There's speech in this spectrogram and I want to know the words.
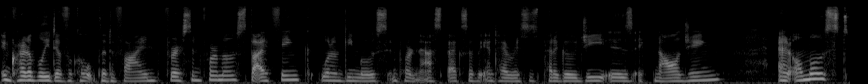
incredibly difficult to define, first and foremost, but I think one of the most important aspects of anti racist pedagogy is acknowledging and almost,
